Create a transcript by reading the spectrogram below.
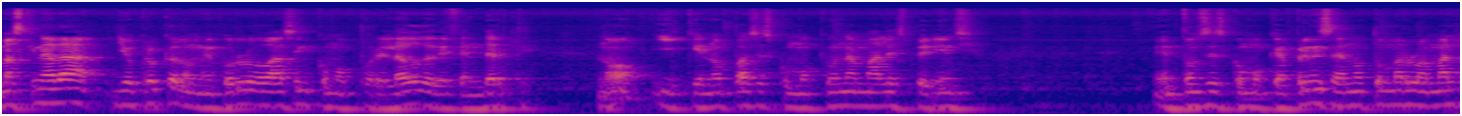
Más que nada, yo creo que a lo mejor lo hacen como por el lado de defenderte, ¿no? Y que no pases como que una mala experiencia. Entonces, como que aprendes a no tomarlo a mal.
